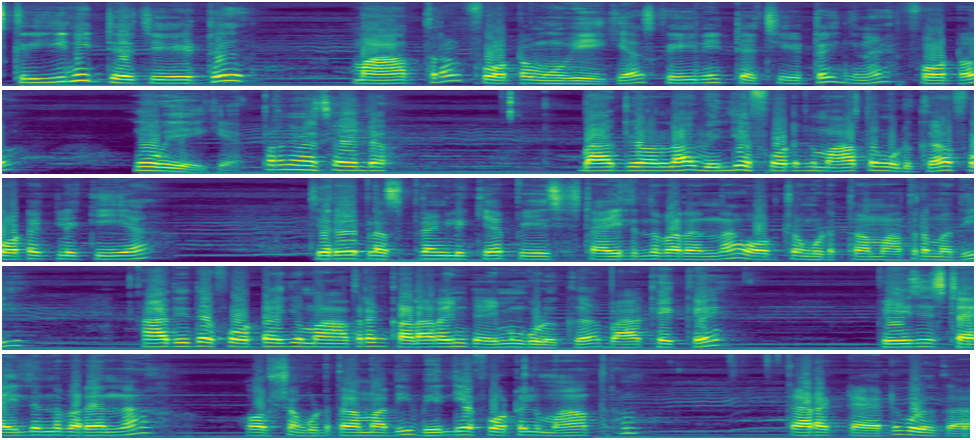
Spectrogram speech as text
സ്ക്രീനിൽ ടച്ച് ചെയ്തിട്ട് മാത്രം ഫോട്ടോ മൂവ് ചെയ്യിക്കുക. സ്ക്രീനിൽ ടച്ച് ചെയ്തിട്ട് ഇങ്ങനെ ഫോട്ടോ മൂവ് ചെയ്യിക്കുക. പറഞ്ഞു മനസ്സിലായല്ലോ? ബാക്കിയുള്ള വലിയ ഫോട്ടോയിൽ മാത്രം കൊടുക്കുക. ഫോട്ടോ ക്ലിക്ക് ചെയ്യുക. ചെറിയ പ്ലസ് ബട്ടൺ ക്ലിക്ക് ചെയ്യുക. പേജ് സ്റ്റൈൽ എന്ന് പറയുന്ന ഓപ്ഷൻ കൊടുത്താൽ മാത്രം മതി. ആദ്യത്തെ ഫോട്ടോയ്ക്ക് മാത്രം കളറിങ് ടൈമും കൊടുക്കുക. ബാക്കിയൊക്കെ പേജ് സ്റ്റൈൽ എന്ന് പറയുന്ന ഓപ്ഷൻ കൊടുത്താൽ മതി. വലിയ ഫോട്ടോയിൽ മാത്രം കറക്റ്റായിട്ട് കൊടുക്കുക.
